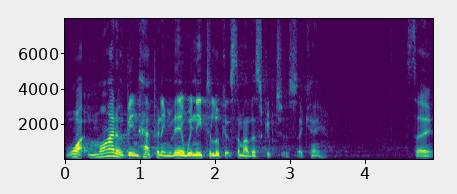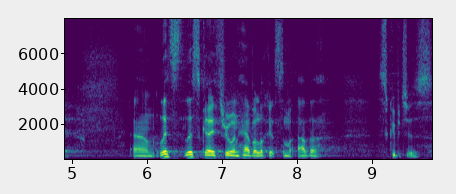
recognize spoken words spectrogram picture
what might have been happening there, we need to look at some other scriptures, okay? So, Um, let's, let's go through and have a look at some other scriptures.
